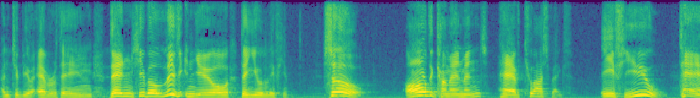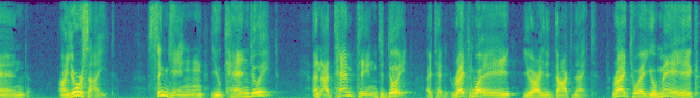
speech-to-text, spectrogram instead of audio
and to be your everything. Then He will live in you, then you live Him. So, all the commandments have two aspects. If you stand on your side, thinking you can do it, and attempting to do it, I tell you, right away you are in the dark night. Right away you make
